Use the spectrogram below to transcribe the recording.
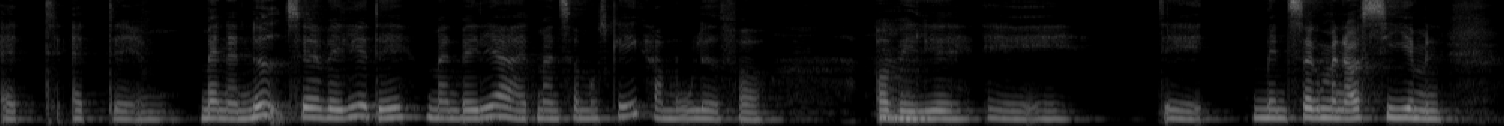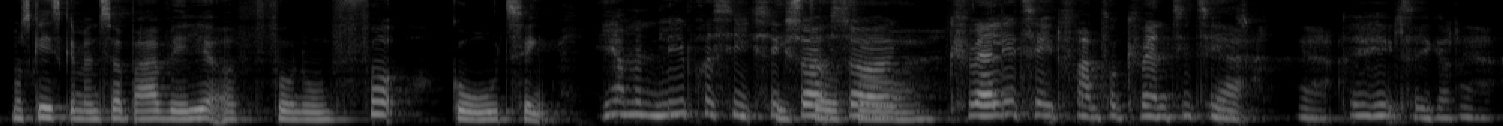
at, at øh, man er nødt til at vælge det. Man vælger, at man så måske ikke har mulighed for at mm. vælge øh, det, men så kan man også sige, at måske skal man så bare vælge at få nogle få gode ting. Jamen lige præcis. Ikke? Så, så for... kvalitet frem for kvantitet. Ja, ja. Det er helt sikkert. Ja.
